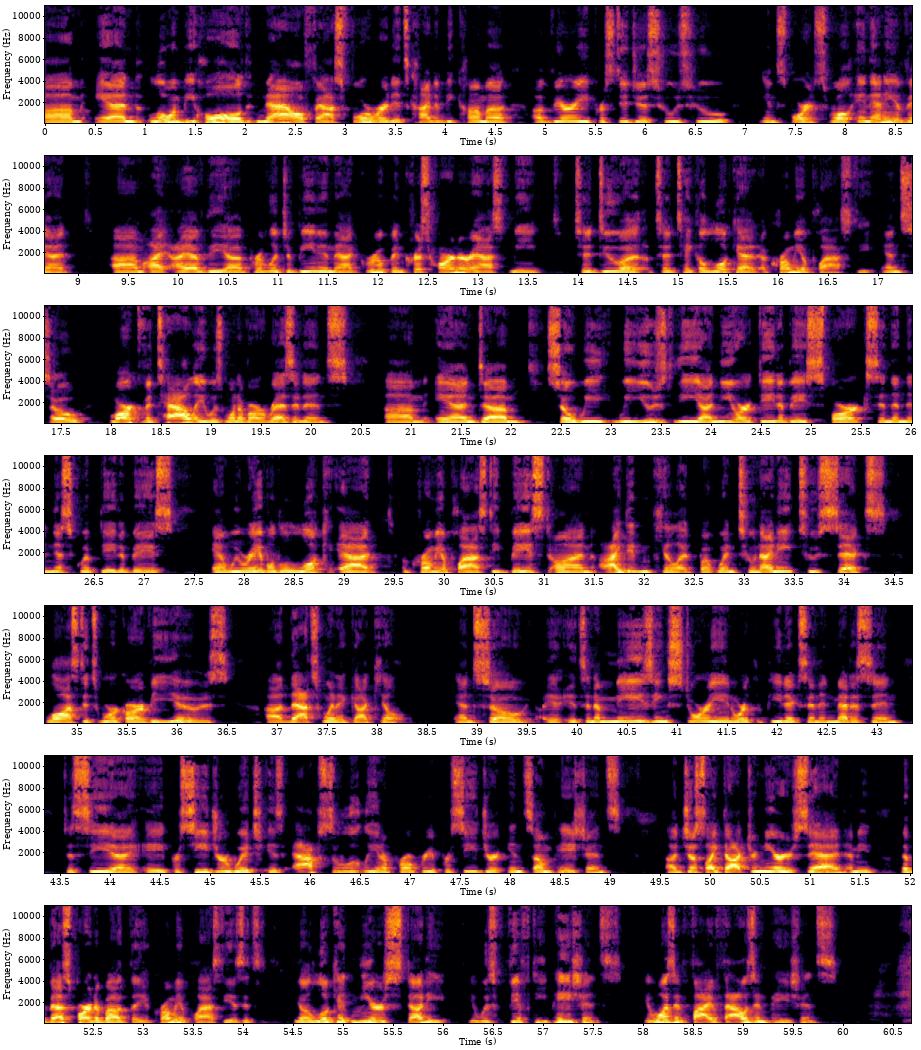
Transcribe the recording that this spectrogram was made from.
Um, and lo and behold, now fast forward, it's kind of become a, a very prestigious who's who in sports. Well, in any event, um, I, I, have the uh, privilege of being in that group, and Chris Harner asked me to do a to take a look at acromioplasty. And so Mark Vitale was one of our residents. Um, and um, so we we used the uh, New York database SPARCS and then the NSQIP database, and we were able to look at acromioplasty based on I didn't kill it, but when 29826 lost its work RVUs, uh, that's when it got killed. And so it, it's an amazing story in orthopedics and in medicine to see a, a procedure which is absolutely an appropriate procedure in some patients. Uh, just like Dr. Neer said, I mean, the best part about the acromioplasty is it's, you know, look at Neer's study. It was 50 patients. It wasn't 5,000 patients,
